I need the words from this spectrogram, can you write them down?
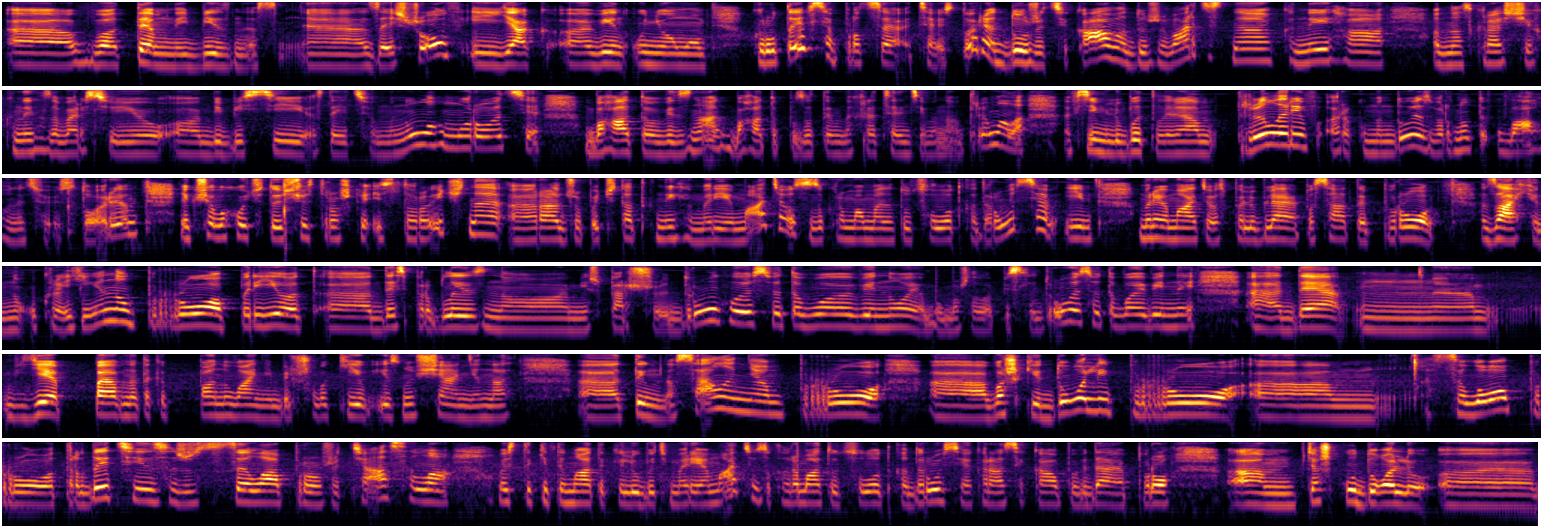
в темний бізнес е, зайшов і як е, він у ньому крутився. Про це ця історія дуже цікава, дуже вартісна книга. Одна з кращих книг за версією е, BBC, здається, у минулому році. Багато відзнак, багато позитивних рецензій вона отримала. Всім любителям трилерів рекомендую звернути увагу на цю історію. Якщо ви хочете щось трошки історичне, е, раджу почитати книги Марії Матіос. Зокрема, в мене тут солодка Даруся, і Марія Матіос полюбляє писати про західну Україну, про період е, десь приблизно між першою і другою світовою війною, або можливо після Другої світової війни, е, де е, є певне таке панування більшовиків і знущання над тим населенням, про важкі долі, про село, про традиції села, про життя села. Ось такі тематики любить Марія Матю. Зокрема, тут солодка Даруся, якраз яка оповідає про ем, тяжку долю. Е,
